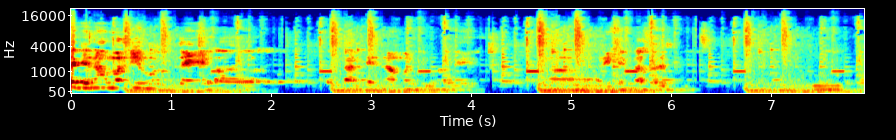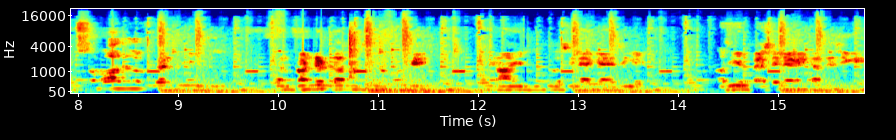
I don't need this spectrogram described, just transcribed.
ਇਹ ਜਿੰਨਾ ਮਰਜ਼ੀ ਹੋਰ ਤੇ ਕਰਕੇ ਜਿੰਨਾ ਮਰਜ਼ੀ ਹੋਰ ਕੇ ਰੀਚੇਕ ਕਰ ਸਕਦੇ ਉਸ ਤੋਂ ਬਾਅਦ ਜਦੋਂ when we confronted them you ਕਿ, ਹਾਂ, ਇਹ ਬਿਲਕੁਲ ਲੈ ਕੇ ਆਏ ਸੀਗੇ। ਅਸੀਂ ਇਹ ਪੈਸੇ ਲੈ ਕੇ ਜਾਂਦੇ ਸੀਗੇ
